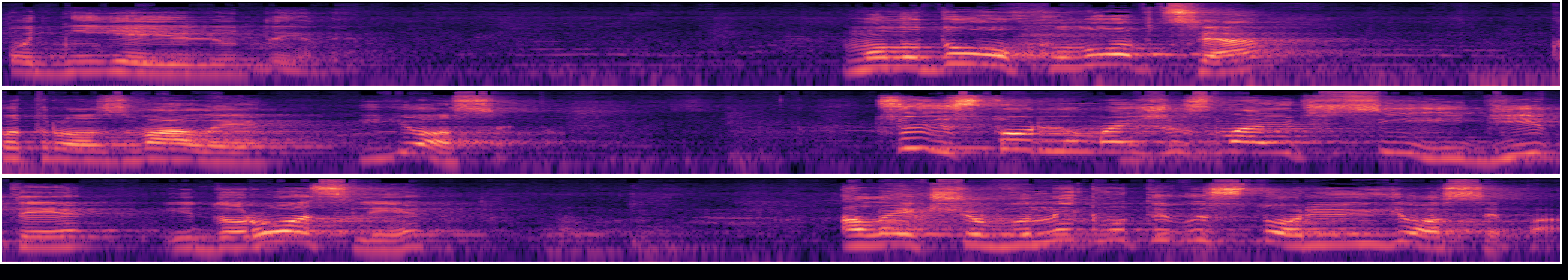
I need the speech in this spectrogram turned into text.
однієї людини. Молодого хлопця, котрого звали Йосип. Цю історію майже знають всі, і діти, і дорослі. Але якщо вникнути в історію Йосипа,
